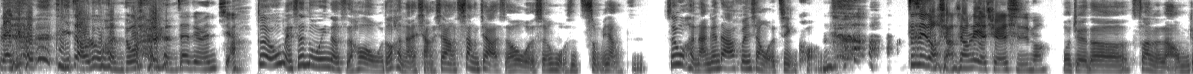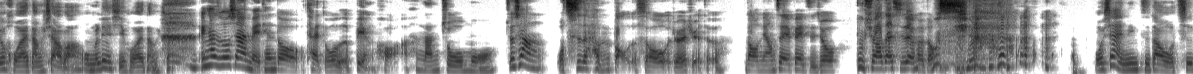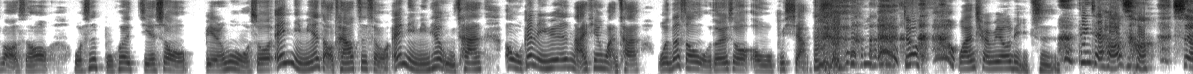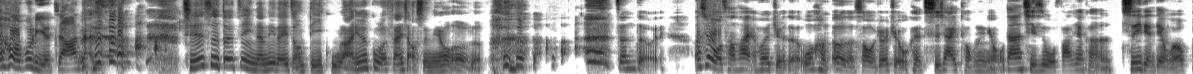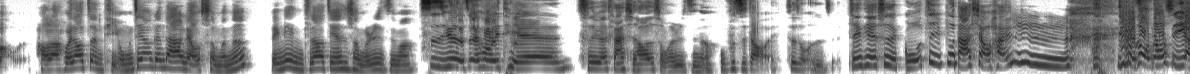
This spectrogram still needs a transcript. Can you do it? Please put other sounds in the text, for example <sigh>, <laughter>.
两个提早录很多的人在这边讲，对我每次录音的时候，我都很难想象上架的时候我的生活是什么样子，所以我很难跟大家分享我的近况。<laughs> 这是一种想象力的缺失吗？我觉得算了啦，我们就活在当下吧。我们练习活在当下。应该说，现在每天都有太多的变化，很难捉摸。就像我吃的很饱的时候，我就会觉得老娘这一辈子就不需要再吃任何东西了。<laughs> 我现在已经知道，我吃饱的时候，我是不会接受别人问我说：“哎，你明天早餐要吃什么？哎，你明天午餐哦，我跟你约哪一天晚餐？”我那时候我都会说：“哦，我不想。”就完全没有理智，<laughs> 听起来好像什么事后不理的渣男。<laughs> 其实是对自己能力的一种低估啦，因为过了三小时你又饿了。真的哎。而且我常常也会觉得，我很饿的时候，我就会觉得我可以吃下一头牛，但是其实我发现可能吃一点点我又饱了。好了，回到正题，我们今天要跟大家聊什么呢？玲玲，你知道今天是什么日子吗？四月的最后一天，四月三十号是什么日子呢？我不知道哎，是什么日子？<laughs> 今天是国际不打小孩日，有这种东西呀？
